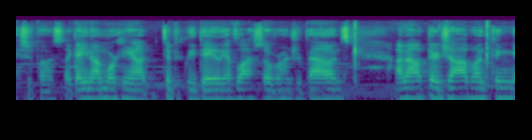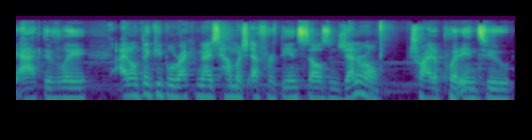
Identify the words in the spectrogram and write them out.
I suppose. Like you know, I'm working out typically daily. I've lost over 100 pounds. I'm out there job hunting actively. I don't think people recognize how much effort the incels in general try to put into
